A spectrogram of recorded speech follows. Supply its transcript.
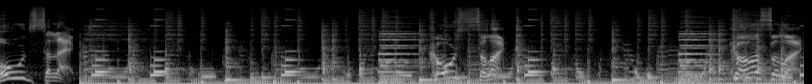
Mode select. Coast select. Car select.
